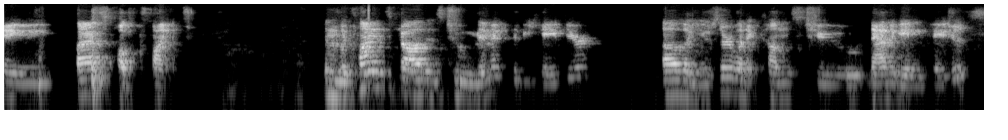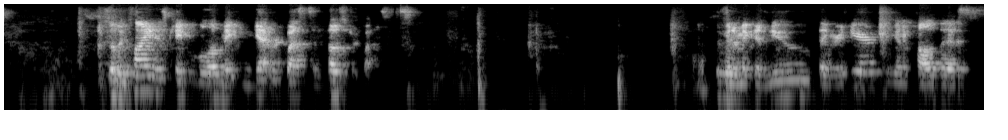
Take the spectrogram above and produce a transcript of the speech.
a class called client. And the client's job is to mimic the behavior of a user when it comes to navigating pages. So the client is capable of making GET requests and POST requests. I'm going to make a new thing right here. I'm going to call this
